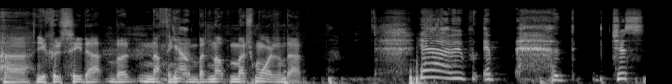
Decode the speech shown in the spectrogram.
Uh, you could see that, but nothing, yeah. but not much more than that. Yeah, it, it, just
